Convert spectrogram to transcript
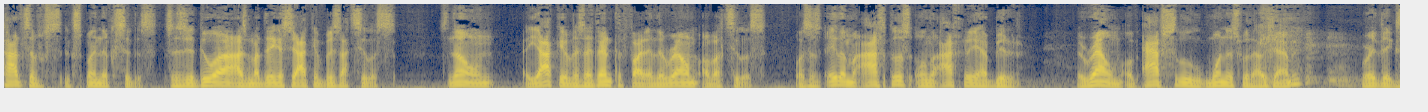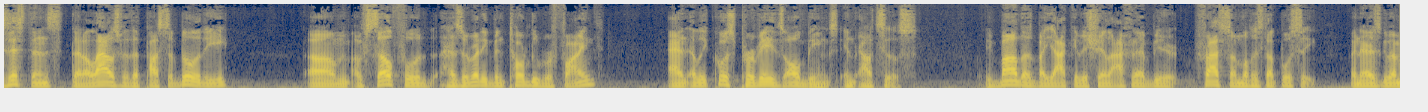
concepts explained in Chassidus. It says, Yadua as Madrigas Yaakov is Atzilus. It's known that Yaakov is identified in the realm of Atzilus. Was says, Elam Achdus on the Achri Habir, the realm of absolute oneness with Hashem, where the existence that allows for the possibility um, of selfhood has already been totally refined, and Elikus pervades all beings in Atzilus. By When there is given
